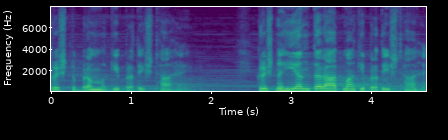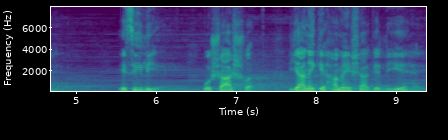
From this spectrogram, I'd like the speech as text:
कृष्ण ब्रह्म की प्रतिष्ठा है। कृष्ण ही अंतरात्मा की प्रतिष्ठा है। इसीलिए वो शाश्वत, यानी कि हमेशा के लिए हैं।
